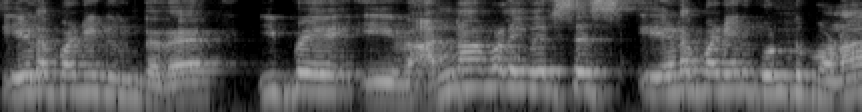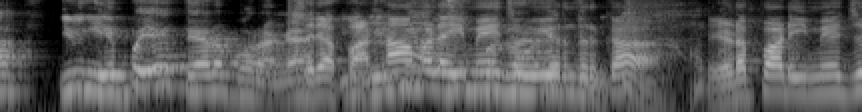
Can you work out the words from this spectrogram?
எடப்பாடின்னு இருந்ததை இப்ப அண்ணாமலை வெர்சஸ் எடப்பாடின்னு கொண்டு போனா இவங்க எப்பயா தேர போறாங்க? அண்ணாமலை இமேஜ்? உயர்ந்திருக்கா? எடப்பாடி இமேஜ்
